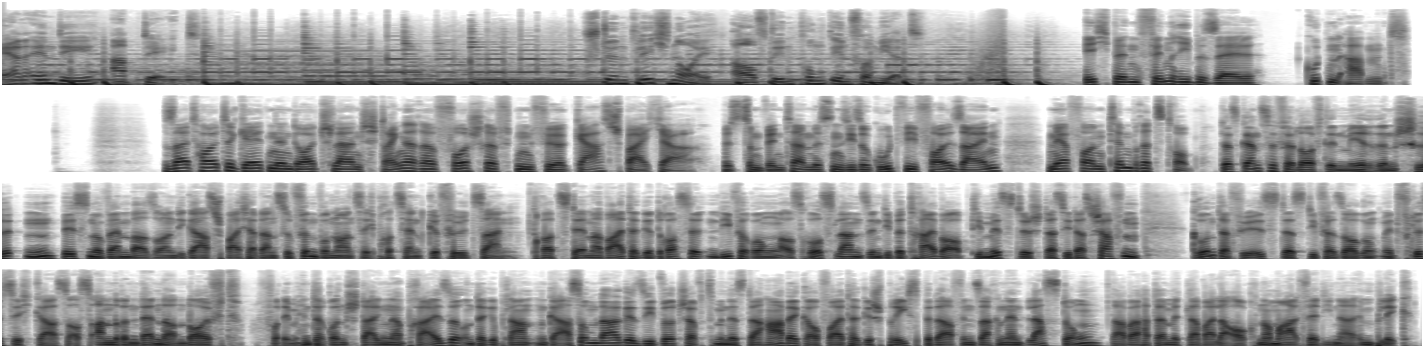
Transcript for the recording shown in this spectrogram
RND Update. Stündlich neu. Auf den Punkt informiert. Ich bin Finn Riebesell. Guten Abend. Seit heute gelten in Deutschland strengere Vorschriften für Gasspeicher. Bis zum Winter müssen sie so gut wie voll sein. Mehr von Tim Britztrup. Das Ganze verläuft in mehreren Schritten. Bis November sollen die Gasspeicher dann zu 95 Prozent gefüllt sein. Trotz der immer weiter gedrosselten Lieferungen aus Russland sind die Betreiber optimistisch, dass sie das schaffen. Grund dafür ist, dass die Versorgung mit Flüssiggas aus anderen Ländern läuft. Vor dem Hintergrund steigender Preise und der geplanten Gasumlage sieht Wirtschaftsminister Habeck auch weiter Gesprächsbedarf in Sachen Entlastung. Dabei hat er mittlerweile auch Normalverdiener im Blick.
